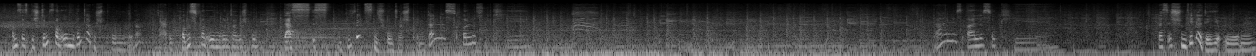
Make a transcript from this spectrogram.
Du kommst jetzt bestimmt von oben runtergesprungen, oder? Ja, du kommst von oben runtergesprungen. Das ist... Du willst nicht runterspringen. Dann ist alles okay. Dann ist alles okay. Das ist schon wieder der hier oben.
